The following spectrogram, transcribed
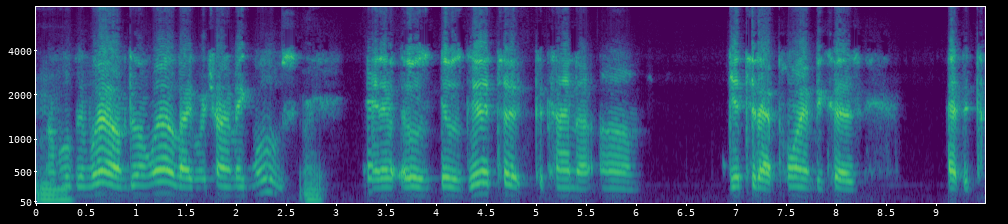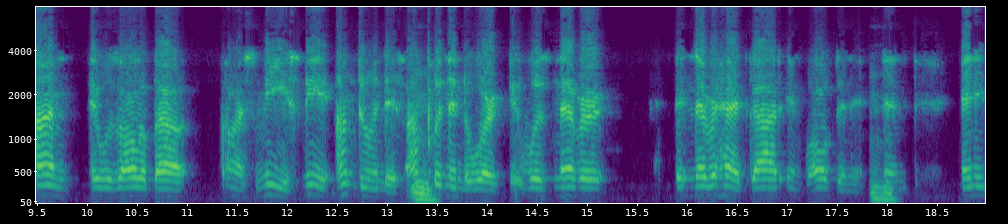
I'm Mhm. hooping well, I'm doing well, like we're trying to make moves Right. and it, it was it was good to to kind of um, get to that point because at the time it was all about oh it's me it's me I'm doing this I'm Mm. putting in the work it was never it never had God involved in it Mhm. and any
